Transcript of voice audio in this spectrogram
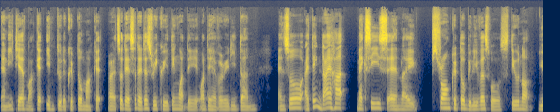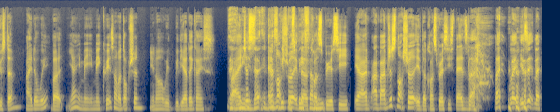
and ETF market into the crypto market, right? So they're so they're just recreating what they what they have already done. And so I think diehard maxis and like strong crypto believers will still not use them either way. But yeah, it may it may create some adoption, you know, with, with the other guys. But I, I mean, it just it am not sure if the some- conspiracy. Yeah, I'm, I'm I'm just not sure if the conspiracy stands lah. like like is it like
